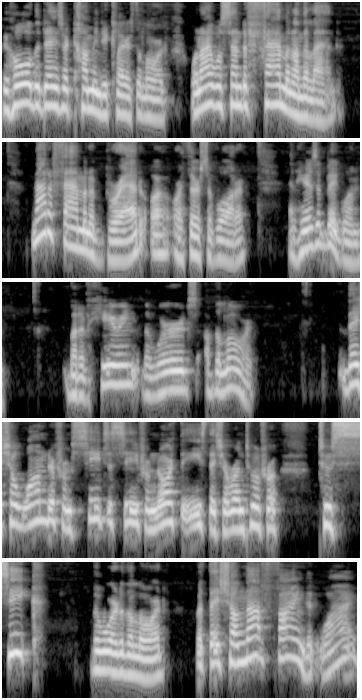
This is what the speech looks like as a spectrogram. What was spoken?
behold the days are coming declares the lord when i will send a famine on the land not a famine of bread or, or thirst of water and here's a big one but of hearing the words of the Lord. They shall wander from sea to sea, from north to east. They shall run to and fro to seek the word of the Lord, but they shall not find it. Why?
